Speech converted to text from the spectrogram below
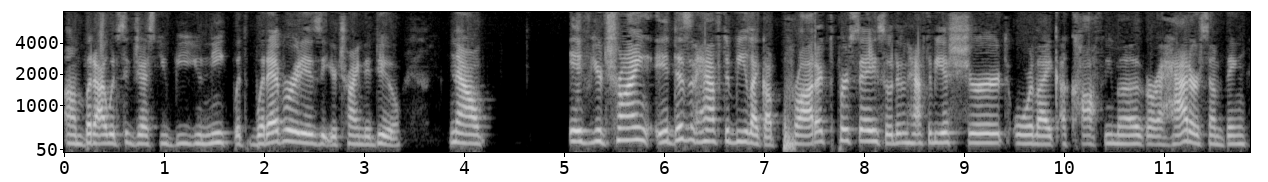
Um, but I would suggest you be unique with whatever it is that you're trying to do. Now, if you're trying, it doesn't have to be like a product per se. So it doesn't have to be a shirt or like a coffee mug or a hat or something.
